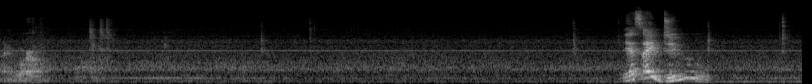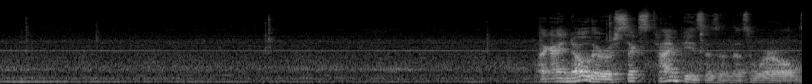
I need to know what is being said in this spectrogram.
Like where? Yes, I do. Like I know there were six timepieces in this world.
